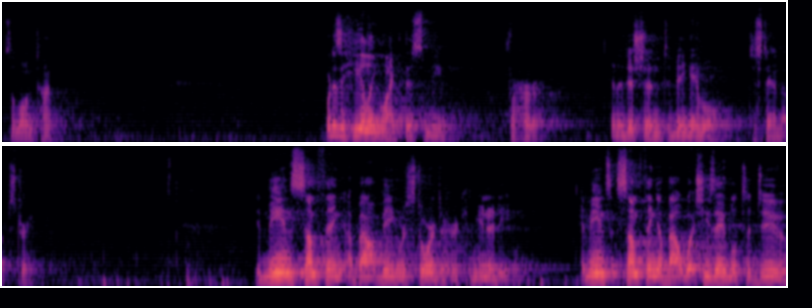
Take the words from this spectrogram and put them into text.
It's a long time. What does a healing like this mean for her? In addition to being able to stand up straight. It means something about being restored to her community. It means something about what she's able to do.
